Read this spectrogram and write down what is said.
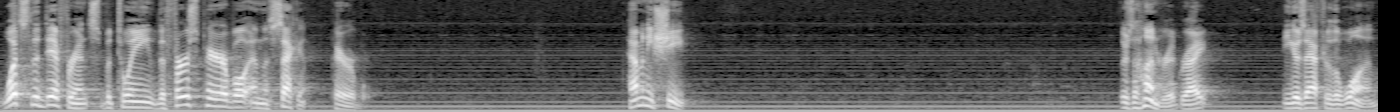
what's the difference between the first parable and the second parable? How many sheep? There's a hundred, right? He goes after the one.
